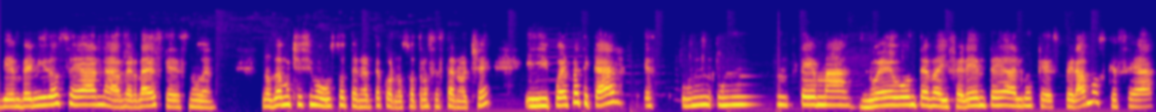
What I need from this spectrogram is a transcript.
Bienvenidos sean a Verdades que Desnudan. Nos da muchísimo gusto tenerte con nosotros esta noche y poder platicar un, un tema nuevo, un tema diferente, algo que esperamos que sea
